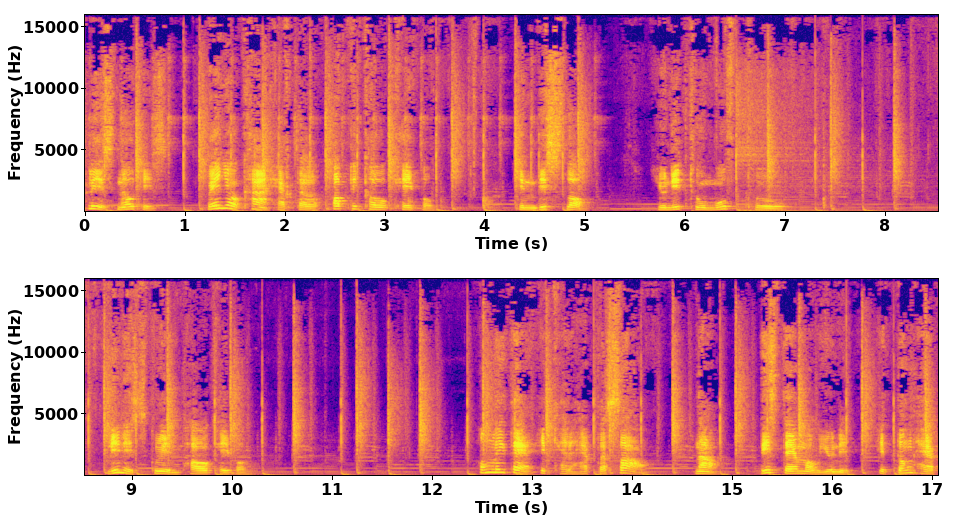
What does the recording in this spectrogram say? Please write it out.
Please notice when your car have the optical cable in this slot, you need to move to Linux screen power cable. Only then it can have the sound. Now, this demo unit, it don't have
